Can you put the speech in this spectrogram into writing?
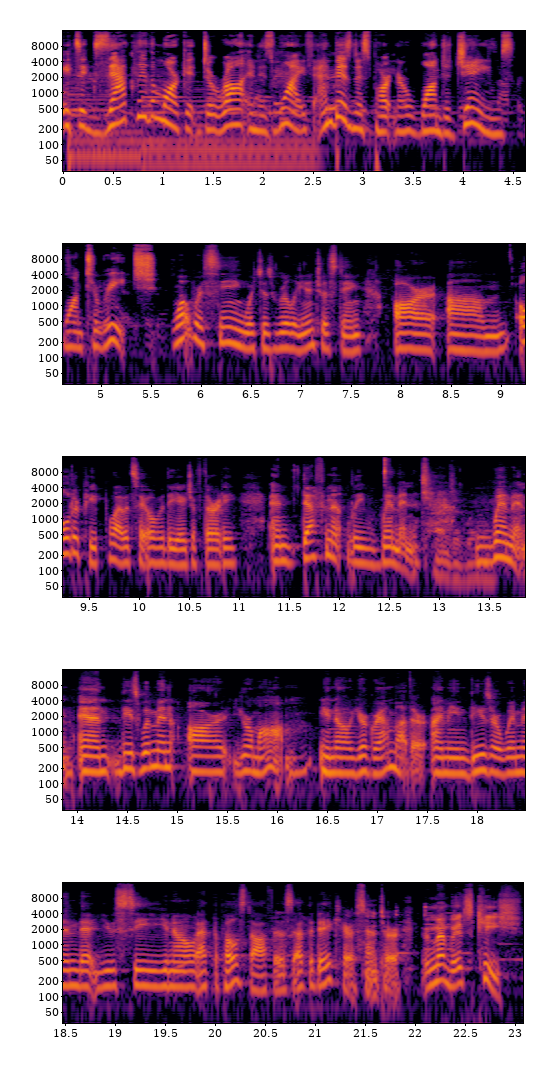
It's exactly the market Durrah and his wife and business partner Wanda James want to reach. What we're seeing, which is really interesting, are um, older people, I would say over the age of 30, and definitely women. Tons of women. Women. And these women are your mom, you know, your grandmother. I mean, these are women that you see, you know, at the post office, at the daycare center. Remember, it's quiche.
